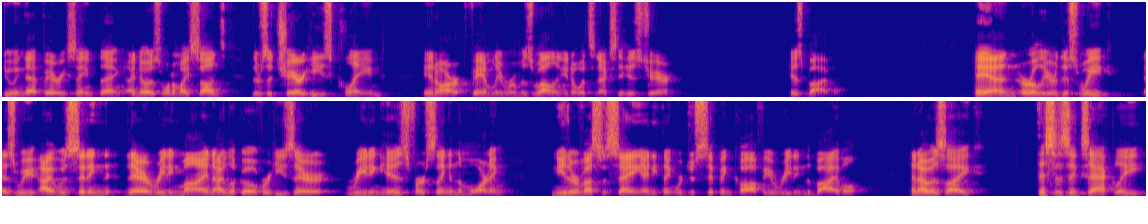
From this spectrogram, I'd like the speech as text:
doing that very same thing. I noticed one of my sons, there's a chair he's claimed in our family room as well. And you know what's next to his chair? His Bible. And earlier this week, as we I was sitting there reading mine, I look over, he's there reading his first thing in the morning. Neither of us is saying anything. We're just sipping coffee, reading the Bible. And I was like, this is exactly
